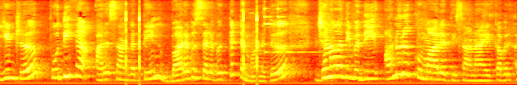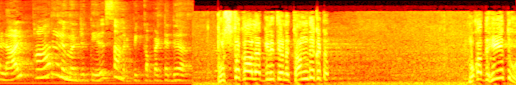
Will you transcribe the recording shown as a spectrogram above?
இன்று புதிய அரசாங்கத்தின் வரவு செலவு திட்டமானது ஜனாதிபதி அனுரகுமார திசாநாயக் அவர்களால் பாராளுமன்றத்தில் சமர்ப்பிக்கப்பட்டது පුස්තකාලයක් ගෙන තියන චන්දකට මොකද හේතුව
